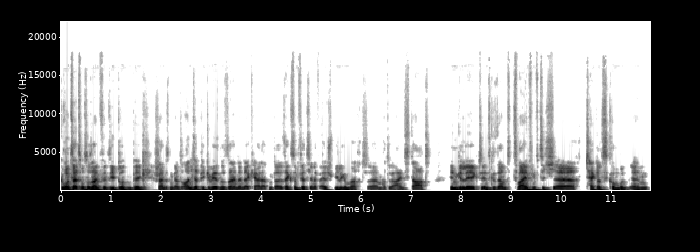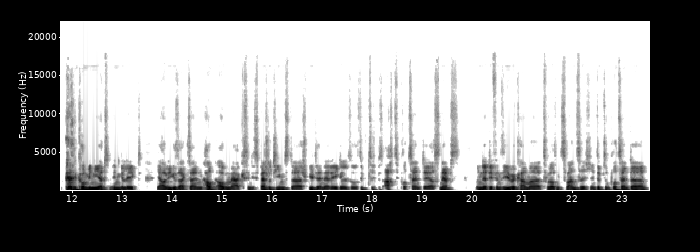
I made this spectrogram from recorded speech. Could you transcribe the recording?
Grundsätzlich muss man sagen, für einen Siebtrunden-Pick scheint es ein ganz ordentlicher Pick gewesen zu sein, denn der Kerl hat mittlerweile 46 NFL-Spiele gemacht, ähm, hat sogar einen Start hingelegt, insgesamt 52 äh, Tackles ähm, kombiniert hingelegt. Ja, wie gesagt, sein Hauptaugenmerk sind die Special Teams. Da spielt er in der Regel so 70 bis 80 Prozent der Snaps. Und in der Defensive kam er 2020 in 17 Prozent der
